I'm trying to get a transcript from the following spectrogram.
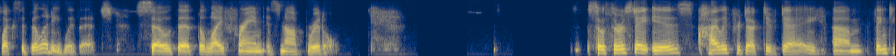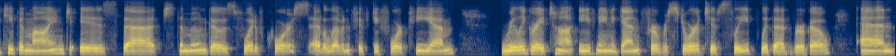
flexibility with it so that the life frame is not brittle. So Thursday is highly productive day. Um, thing to keep in mind is that the moon goes void of course at 11:54 p.m. Really great time, evening again for restorative sleep with that Virgo. And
